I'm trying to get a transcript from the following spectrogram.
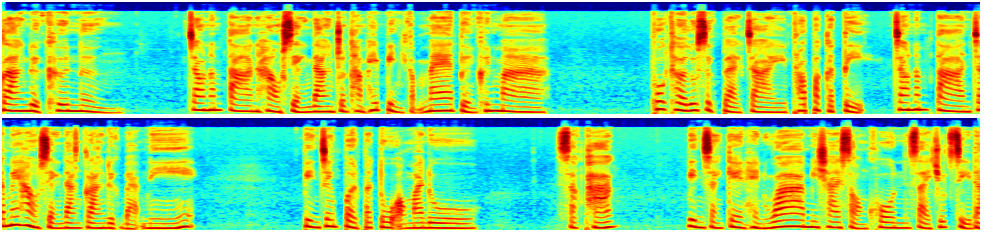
กลางดึกคืนหนึ่ง เจ้าน้ำตาลเห่าเสียงดังจนทำให้ปิ่นกับแม่ตื่นขึ้นมา พวกเธอรู้สึกแปลกใจ เพราะปกติเจ้าน้ำตาลจะไม่เห่าเสียงดังกลางดึกแบบนี้ ปิ่นจึงเปิดประตูออกมาดู สักพัก ปิ่นสังเกตเห็นว่ามีชายสองคนใส่ชุดสีด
